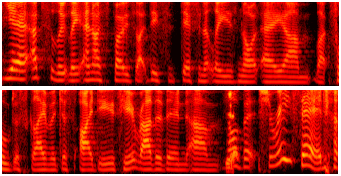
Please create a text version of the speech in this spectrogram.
yeah, absolutely. And I suppose like this definitely is not a um, like full disclaimer, just ideas here rather than um, yeah. oh, but Cherie said.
